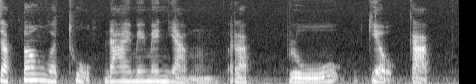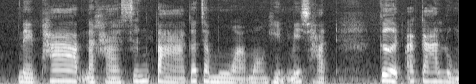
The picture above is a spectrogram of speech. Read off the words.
จับต้องวัตถุได้ไม่แม่นยำรับรู้เกี่ยวกับในภาพนะคะ ซึ่งตาก็จะมัวมองเห็นไม่ชัด เกิดอาการหลง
